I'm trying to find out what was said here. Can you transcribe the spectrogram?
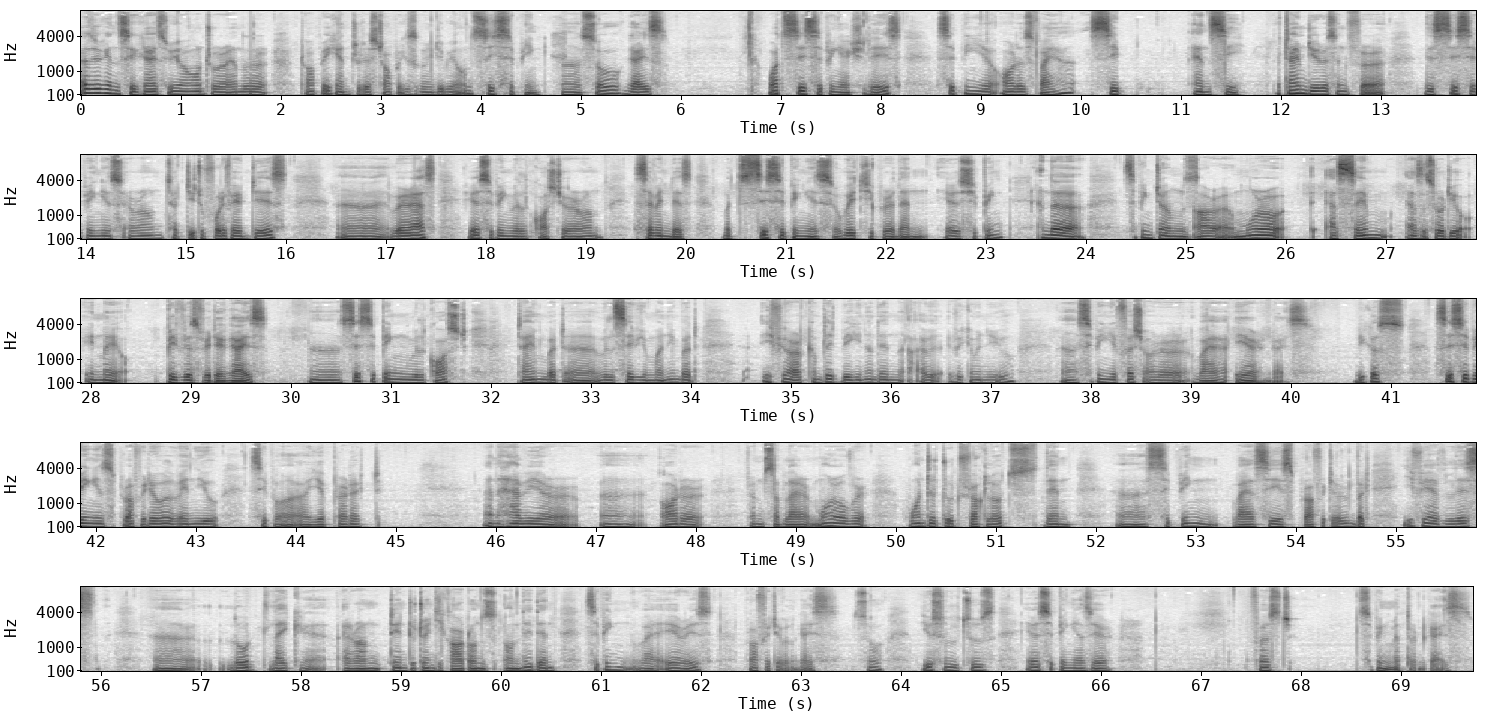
as you can see guys we are on to another topic and today's topic is going to be on sea shipping uh, so guys what sea shipping actually is? Shipping your orders via ship and sea. The time duration for this sea shipping is around 30 to 45 days uh, whereas air shipping will cost you around 7 days. But sea shipping is way cheaper than air shipping and the shipping terms are more as same as I showed you in my previous video guys uh, sea shipping will cost time but uh, will save you money. But if you are a complete beginner then I recommend you uh, shipping your first order via air guys. Because sea shipping is profitable when you ship uh, your product and have your uh, order from supplier. Moreover one to two truckloads then uh, shipping via sea is profitable. But if you have less uh, load like uh, around 10 to 20 cartons only then shipping via air is profitable guys. So you should choose air shipping as your first shipping method guys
